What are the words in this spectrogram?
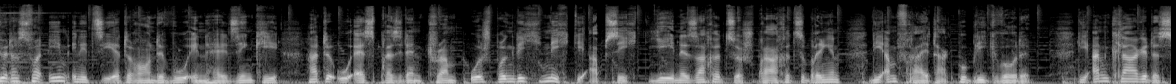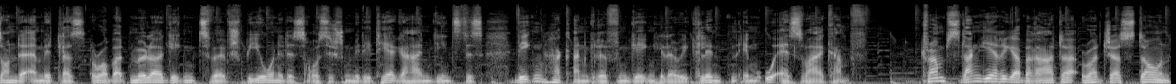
Für das von ihm initiierte Rendezvous in Helsinki hatte US-Präsident Trump ursprünglich nicht die Absicht, jene Sache zur Sprache zu bringen, die am Freitag publik wurde. Die Anklage des Sonderermittlers Robert Müller gegen zwölf Spione des russischen Militärgeheimdienstes wegen Hackangriffen gegen Hillary Clinton im US-Wahlkampf. Trumps langjähriger Berater Roger Stone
